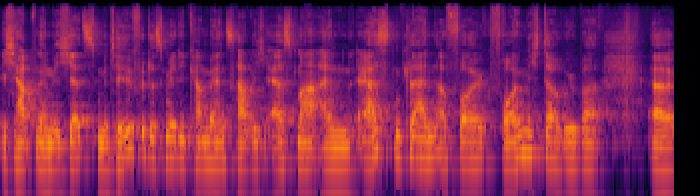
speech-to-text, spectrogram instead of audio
Ich habe nämlich jetzt mit Hilfe des Medikaments habe ich erstmal einen ersten kleinen Erfolg, freue mich darüber, äh,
